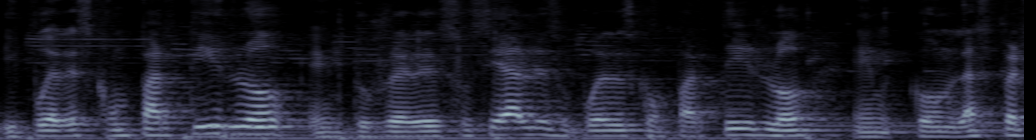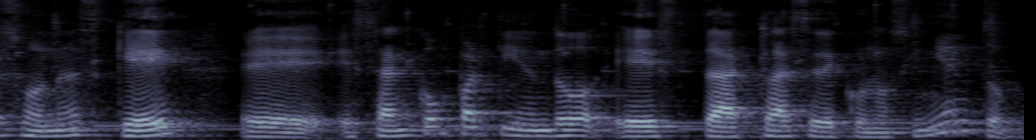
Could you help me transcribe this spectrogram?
y puedes compartirlo en tus redes sociales o puedes compartirlo con las personas que eh, están compartiendo esta clase de conocimiento.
